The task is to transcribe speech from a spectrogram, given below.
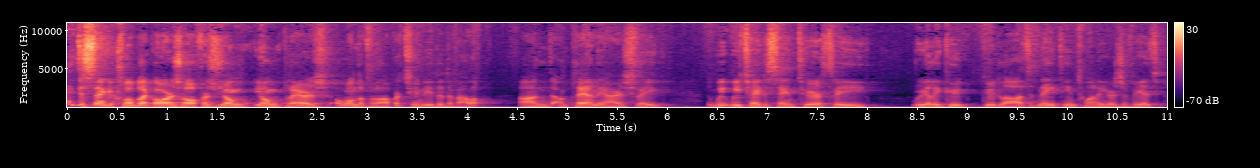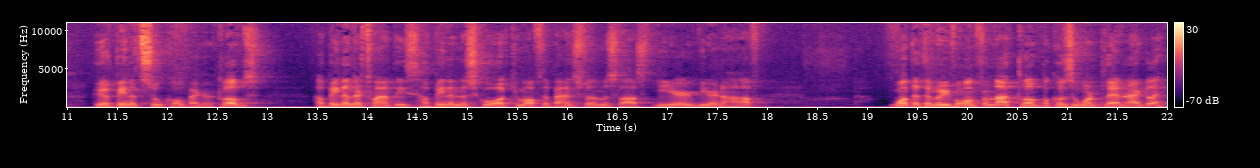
I just think a club like ours offers young young players a wonderful opportunity to develop and, and play in the Irish League. We, we tried to send two or three really good good lads at 19, 20 years of age who have been at so-called bigger clubs, have been in their 20s, have been in the squad, come off the bench for them this last year, year and a half, wanted to move on from that club because they weren't playing regularly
